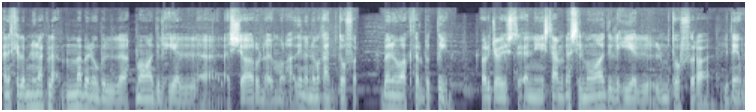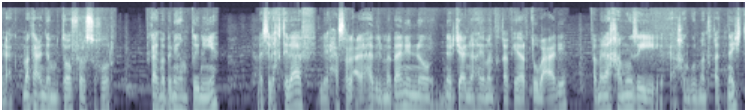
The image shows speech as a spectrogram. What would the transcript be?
فنتكلم من هناك لا ما بنوا بالمواد اللي هي الأشجار والأمور هذه لأنه ما كانت متوفر بنوا أكثر بالطين. فرجعوا. يعني يستعمل نفس المواد اللي هي المتوفرة لديهم هناك. ما كان عندهم متوفر الصخور فكانت مبانيهم طينية. بس الاختلاف اللي حصل على هذه المباني إنه نرجع إنه هذه منطقة فيها رطوبة عالية فمناخها مو زي خلينا نقول منطقة نجد.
